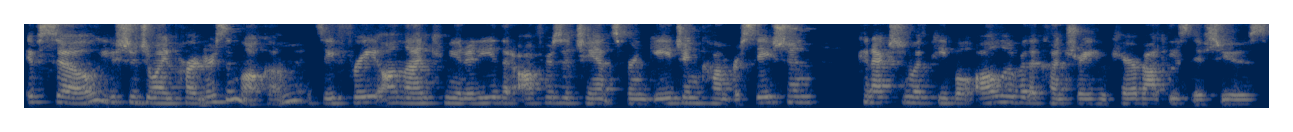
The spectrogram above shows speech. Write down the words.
If so, you should join Partners in Welcome. It's a free online community that offers a chance for engaging conversation, connection with people all over the country who care about these issues,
